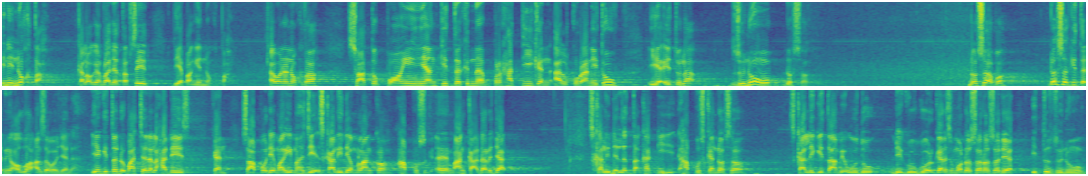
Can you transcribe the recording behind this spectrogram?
Ini nuktah kalau orang belajar tafsir dia panggil nuktah nama nuktah satu poin yang kita kena perhatikan Al-Quran itu iaitulah zunub dosa. Dosa apa? Dosa kita dengan Allah Azza wa Jalla. Yang kita duk baca dalam hadis kan? Siapa dia mari masjid sekali dia melangkah hapus eh, angkat darjat. Sekali dia letak kaki hapuskan dosa. Sekali kita ambil wuduk digugurkan semua dosa-dosa dia itu zunub.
